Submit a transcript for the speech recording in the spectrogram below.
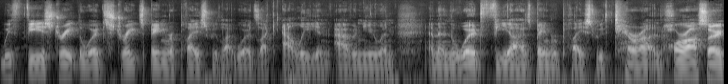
with Fear Street, the word street's been replaced with like words like alley and avenue, and, and then the word fear has been replaced with terror and horror. So,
